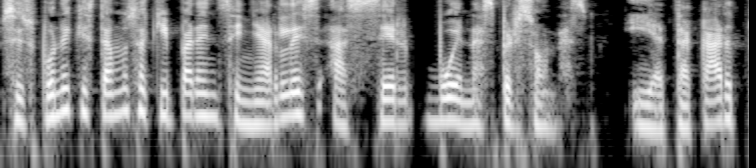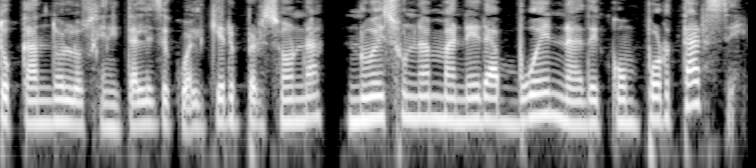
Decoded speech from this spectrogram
Se supone que estamos aquí para enseñarles a ser buenas personas y atacar tocando los genitales de cualquier persona no es una manera buena de comportarse.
